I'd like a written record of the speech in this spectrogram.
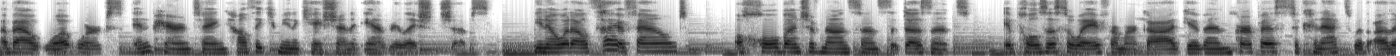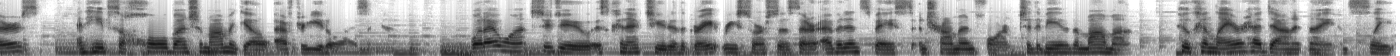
about what works in parenting, healthy communication, and relationships. You know what else I have found? A whole bunch of nonsense that doesn't. It pulls us away from our God given purpose to connect with others and heaps a whole bunch of mama guilt after utilizing it. What I want to do is connect you to the great resources that are evidence based and trauma informed to the be of the mama who can lay her head down at night and sleep,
